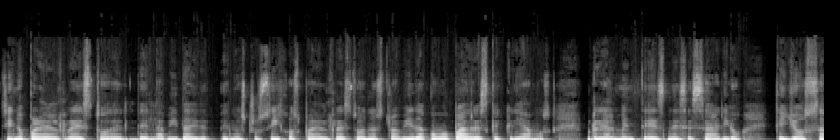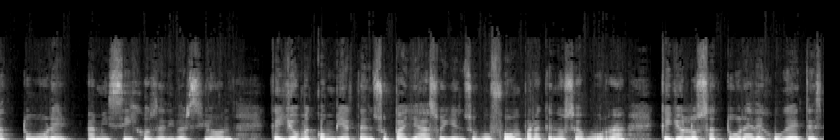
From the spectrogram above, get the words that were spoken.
sino para el resto de, la vida de, de nuestros hijos, para el resto de nuestra vida como padres que criamos. Realmente es necesario que yo sature a mis hijos de diversión, que yo me convierta en su payaso y en su bufón para que no se aburra, que yo lo sature de juguetes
